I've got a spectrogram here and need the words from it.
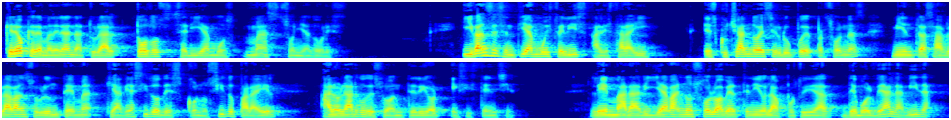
creo que de manera natural todos seríamos más soñadores. Iván se sentía muy feliz al estar ahí, escuchando a ese grupo de personas mientras hablaban sobre un tema que había sido desconocido para él a lo largo de su anterior existencia. Le maravillaba no solo haber tenido la oportunidad de volver a la vida,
